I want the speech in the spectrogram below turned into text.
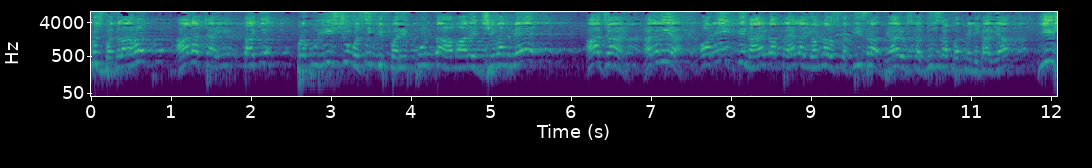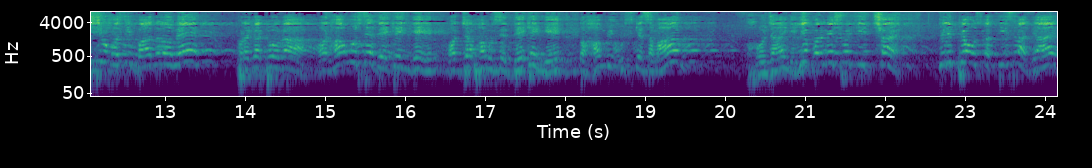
कुछ बदलाहट आना चाहिए ताकि प्रभु यीशु मसीह की परिपूर्णता हमारे जीवन में आ जाए। हालेलुया और एक दिन आएगा, पहला योना, उसका तीसरा अध्याय, उसका दूसरा पद में लिखा गया, यीशु मसीह बादलों में प्रकट होगा और हम उसे देखेंगे और जब हम उसे देखेंगे तो हम भी उसके समान हो जाएँगे। ये परमेश्वर की इच्छा है। फिलिपियों उसका तीसरा अध्याय,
